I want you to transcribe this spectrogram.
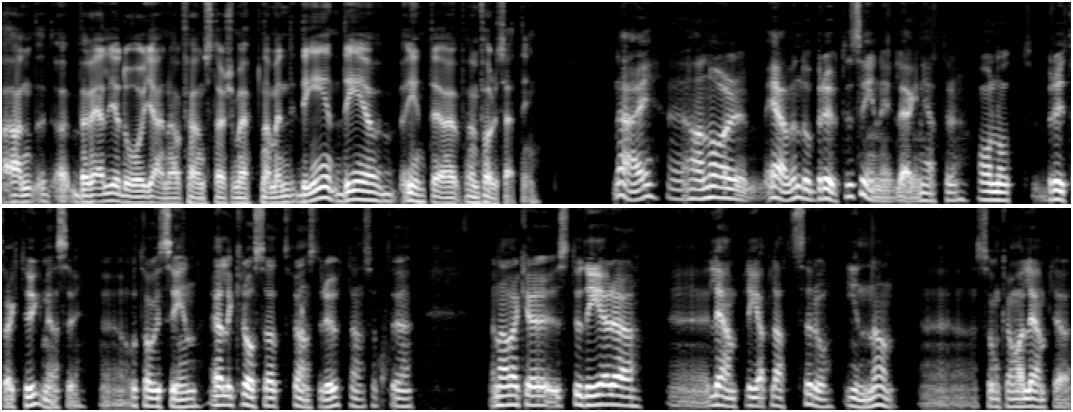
han eh, väljer då gärna fönster som är öppna men det, det är inte en förutsättning. Nej, eh, han har även då brutit sig in i lägenheter. Har något brytverktyg med sig eh, och tagit sig in. Eller krossat fönsterrutan. Så att, eh, men han verkar studera lämpliga platser då innan. Som kan vara lämpliga.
